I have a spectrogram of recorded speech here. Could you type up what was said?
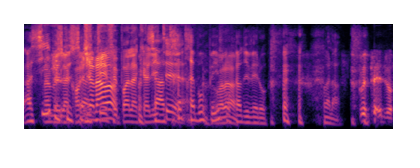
Ah si, Ah, mais parce la que c'est quantité un, fait pas la c'est un qualité. très très beau pays Voilà. pour faire du vélo. voilà. Peut-être.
